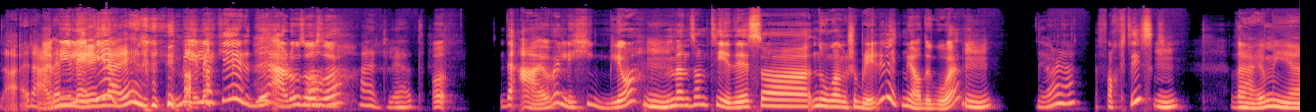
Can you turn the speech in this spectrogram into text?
der er er det mye mye, leker. greier. Mye leker. Det er det hos oss òg. herlighet. Og det er jo veldig hyggelig òg, Mm. men samtidig så Noen ganger så blir det litt mye av det gode, Mm. Det gjør det. faktisk. Mm. Det er jo mye,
